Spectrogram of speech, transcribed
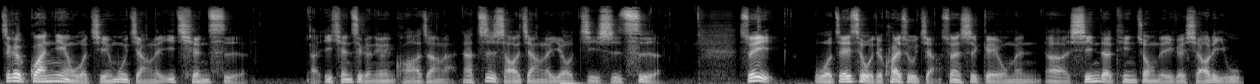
这个观念我节目讲了一千次，啊，一千次可能有点夸张了，那至少讲了有几十次了，所以。我这一次我就快速讲，算是给我们呃新的听众的一个小礼物。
